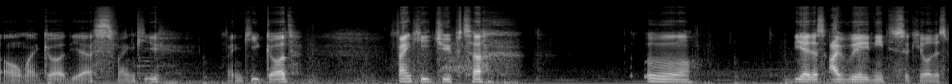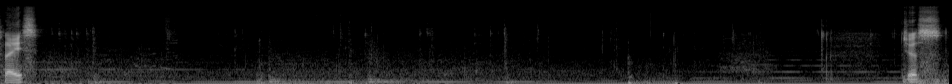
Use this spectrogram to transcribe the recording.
oh my God, yes, thank you, thank you, God, thank you, Jupiter. Oh, yeah, this I really need to secure this place. Just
